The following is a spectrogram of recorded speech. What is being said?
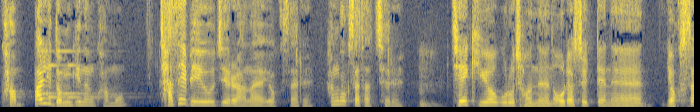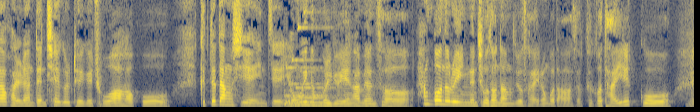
과- 빨리 넘기는 과목 자세 배우지를 않아요 역사를. 한국사 자체를. 제 기억으로 저는 어렸을 때는 역사 관련된 책을 되게 좋아하고 그때 당시에 이제 용의 눈물 유행하면서 한 권으로 읽는 조선왕조사 이런 거 나와서 그거 다 읽고 네.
